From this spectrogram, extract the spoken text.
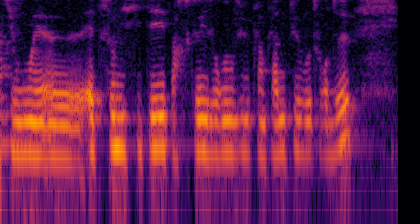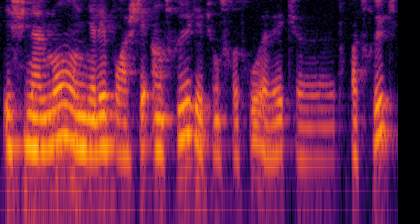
qui vont être sollicités parce qu'ils auront vu plein plein de pubs autour d'eux. Et finalement, on y allait pour acheter un truc et puis on se retrouve avec trois trucs.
